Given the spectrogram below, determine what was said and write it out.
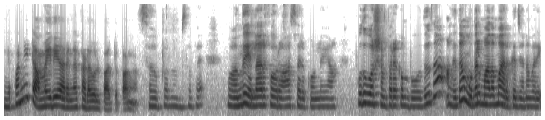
நீங்கள் பண்ணிட்டு அமைதியாக இருங்க கடவுள் பார்த்துப்பாங்க. Super ma'am super. இப்போ வந்து எல்லாருக்கும் ஒரு ஆசை இருக்கும் இல்லையா? புது வருஷம் பிறக்கும் போது தான் அதுதான் முதல் மாதமாக இருக்குது ஜனவரி.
